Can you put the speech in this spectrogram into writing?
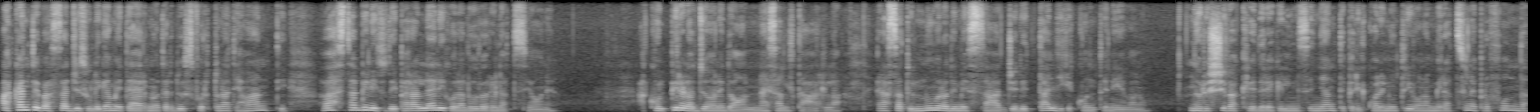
Accanto ai passaggi sul legame eterno tra i due sfortunati amanti, aveva stabilito dei paralleli con la loro relazione. A colpire la giovane donna, esaltarla, era stato il numero dei messaggi e i dettagli che contenevano. Non riusciva a credere che l'insegnante per il quale nutriva un'ammirazione profonda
